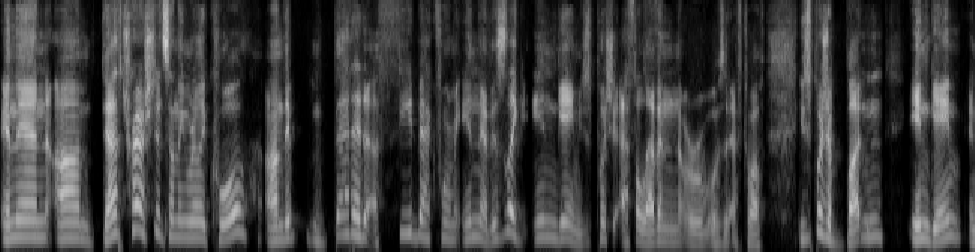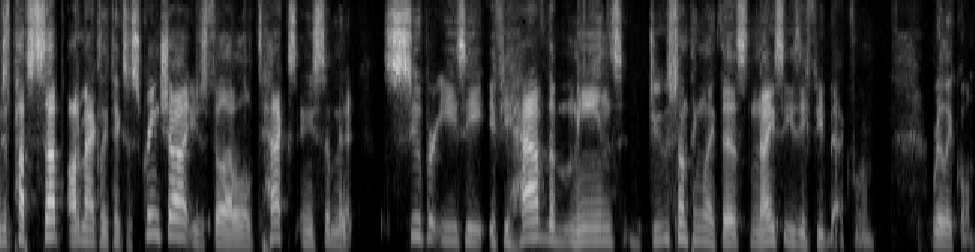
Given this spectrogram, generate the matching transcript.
And then um, Death Trash did something really cool. Um, they embedded a feedback form in there. This is like in game. You just push F11 or was it F12? You just push a button in game and just pops up, automatically takes a screenshot. You just fill out a little text and you submit it. Super easy. If you have the means, do something like this. Nice, easy feedback form. Really cool.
